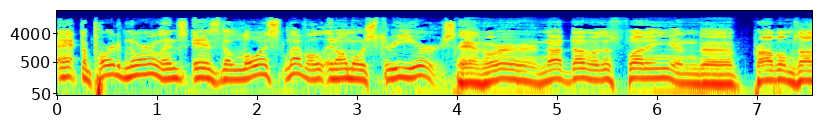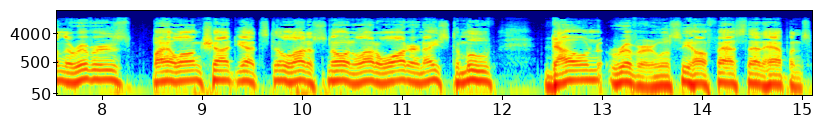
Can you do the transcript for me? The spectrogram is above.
at the port of New Orleans is the lowest level in almost three years. And we're not done with this flooding and uh, problems on the rivers by a long shot yet. Still a lot of snow and a lot of water and ice to move down river. We'll see how fast that happens.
